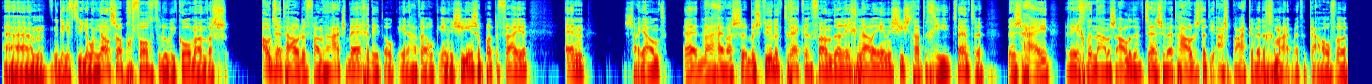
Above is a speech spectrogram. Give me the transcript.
Ehm, die heeft de Jon Jans opgevolgd. Louis Koopman was oud-wethouder van Haaksbergen. Dit ook in, had daar ook energie in zijn portefeuille. En, saillant, hij was bestuurlijk trekker van de regionale energiestrategie Twente. Dus hij regelde namens alle Twentse wethouders dat die afspraken werden gemaakt met elkaar over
